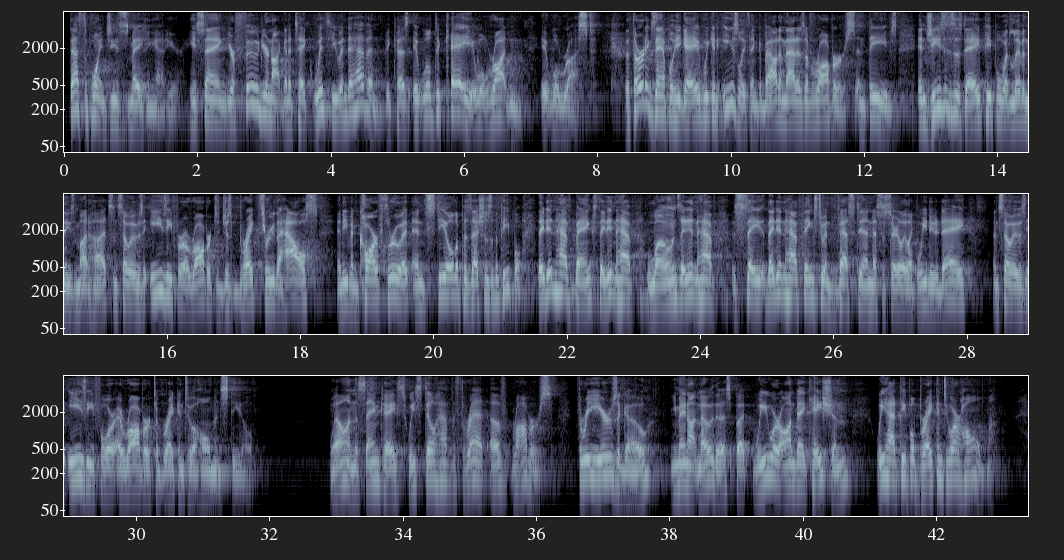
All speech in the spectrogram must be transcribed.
That's the point Jesus is making at here. He's saying your food you're not going to take with you into heaven because it will decay, it will rotten, it will rust. The third example he gave, we can easily think about, and that is of robbers and thieves. In Jesus' day, people would live in these mud huts, and so it was easy for a robber to just break through the house and even carve through it and steal the possessions of the people. They didn't have banks, they didn't have loans, they didn't have say they didn't have things to invest in necessarily like we do today. And so it was easy for a robber to break into a home and steal. Well, in the same case, we still have the threat of robbers. 3 years ago, you may not know this, but we were on vacation. We had people break into our home.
